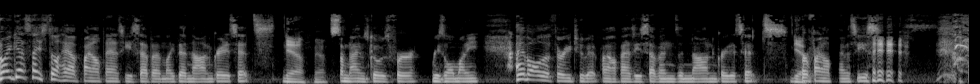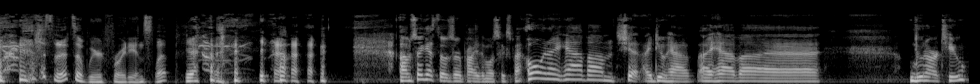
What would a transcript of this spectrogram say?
Oh, I guess I still have Final Fantasy seven, like the non greatest hits. Yeah, yeah. Sometimes goes for reasonable money. I have all the 32-bit Final Fantasy sevens and non greatest hits Yeah. or Final Fantasies. that's, that's a weird Freudian slip. Yeah. Yeah. Um, so I guess those are probably the most expensive. Oh, and I have um shit. I do have. I have uh Lunar Two.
